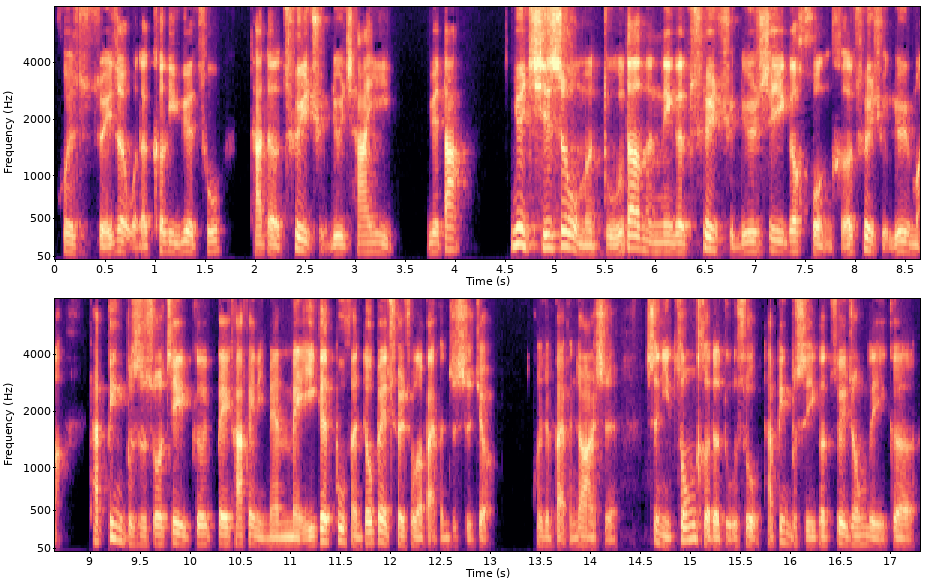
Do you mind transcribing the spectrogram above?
会随着我的颗粒越粗，它的萃取率差异越大。因为其实我们读到的那个萃取率是一个混合萃取率嘛。它并不是说这个杯咖啡里面每一个部分都被萃出了百分之十九或者百分之二十，是你综合的读数，它并不是一个最终的一个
